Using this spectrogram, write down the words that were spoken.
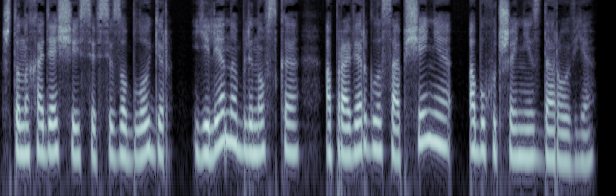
что находящаяся в СИЗО блогер Елена Блиновская опровергла сообщение об ухудшении здоровья.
